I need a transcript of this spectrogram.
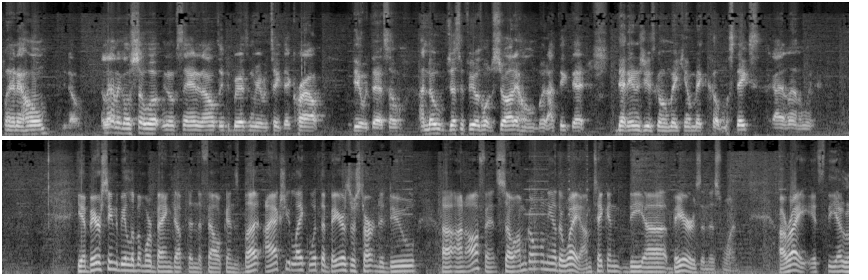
playing at home. You know, Atlanta gonna show up. You know what I'm saying? And I don't think the Bears gonna be able to take that crowd, deal with that. So I know Justin Fields wants to show out at home, but I think that that energy is going to make him make a couple mistakes. I got Atlanta winning. Yeah, Bears seem to be a little bit more banged up than the Falcons, but I actually like what the Bears are starting to do uh, on offense. So I'm going the other way. I'm taking the uh, Bears in this one. All right, it's the. Uh,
